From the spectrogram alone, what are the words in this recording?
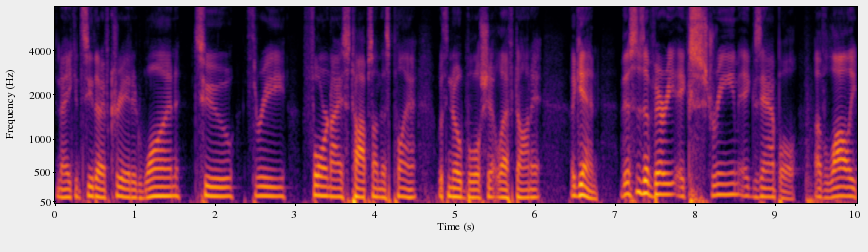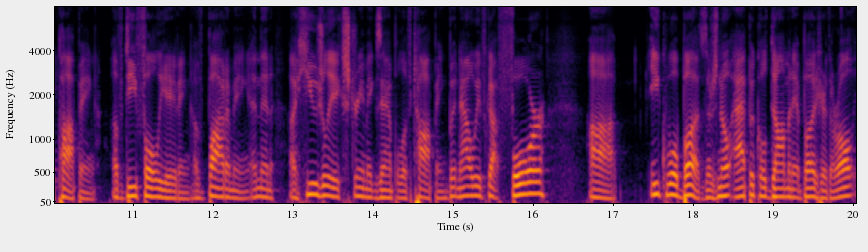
Now you can see that I've created one, two, three, four nice tops on this plant with no bullshit left on it. Again, this is a very extreme example of lollipopping, of defoliating, of bottoming, and then a hugely extreme example of topping. But now we've got four uh, equal buds. There's no apical dominant bud here. They're all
